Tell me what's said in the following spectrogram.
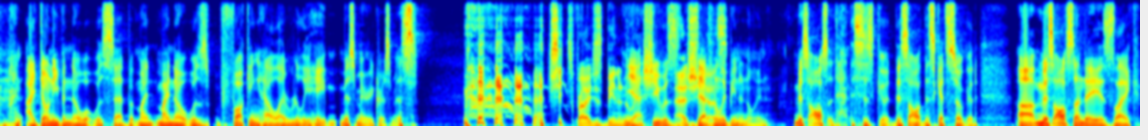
I don't even know what was said, but my, my note was fucking hell. I really hate Miss Merry Christmas. Yeah. She's probably just being annoying. Yeah, she was As she definitely does. being annoying. Miss All this is good. This all this gets so good. Uh, Miss All Sunday is like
